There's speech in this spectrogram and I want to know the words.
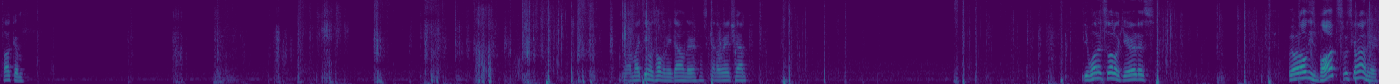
Fuck them. Yeah, my team was holding me down there. That's kind of weird, champ. You wanted solo gear, it is. We are all these bots? What's going on here?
